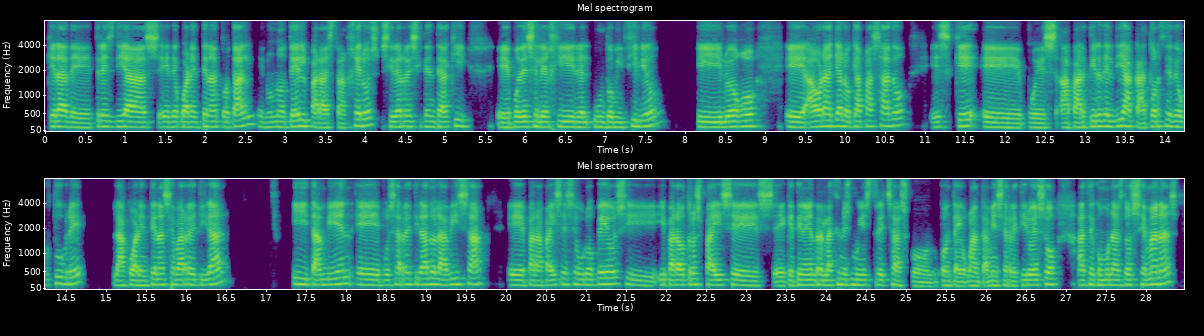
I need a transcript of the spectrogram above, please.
que era de tres días eh, de cuarentena total en un hotel para extranjeros. Si eres residente aquí, eh, puedes elegir un domicilio. Y luego, eh, ahora ya lo que ha pasado es que, pues a partir del día 14 de octubre, la cuarentena se va a retirar y también, pues se ha retirado la visa eh, para países europeos y, para otros países eh, que tienen relaciones muy estrechas con, Taiwán. También se retiró eso hace como unas dos semanas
